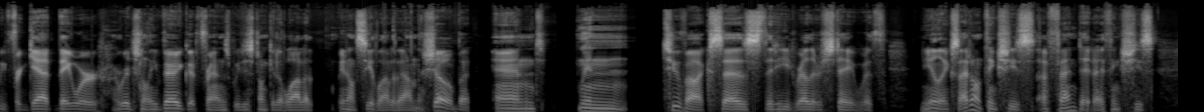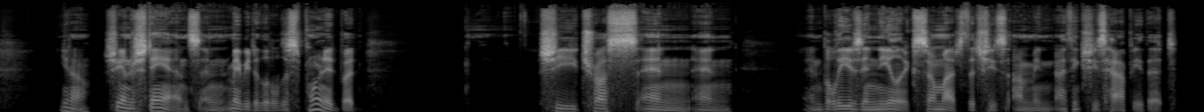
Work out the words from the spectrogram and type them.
we forget they were originally very good friends. We just don't get a lot of we don't see a lot of that on the show. But and when Tuvok says that he'd rather stay with Neelix, I don't think she's offended. I think she's, you know, she understands and maybe a little disappointed, but she trusts and and and believes in Neelix so much that she's. I mean, I think she's happy that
